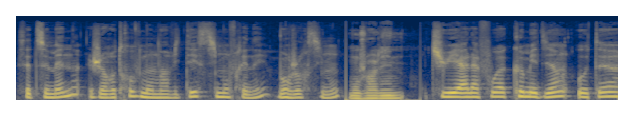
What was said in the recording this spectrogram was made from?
Cette semaine, je retrouve mon invité Simon Freinet. Bonjour Simon. Bonjour Aline. Tu es à la fois comédien, auteur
